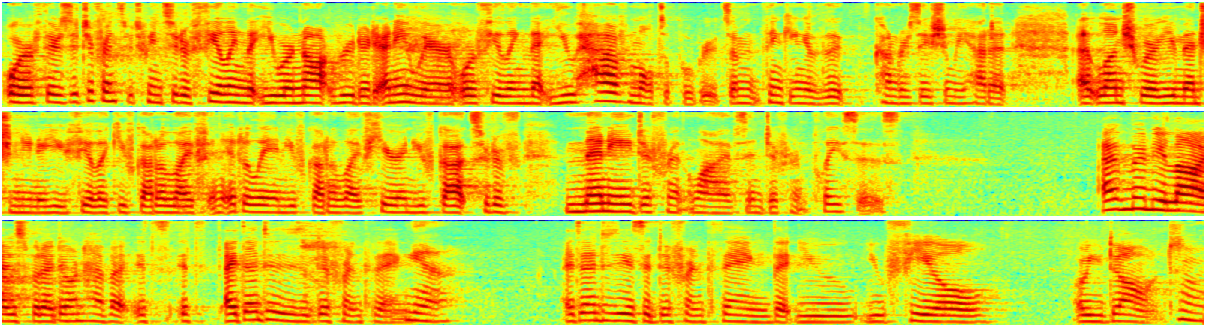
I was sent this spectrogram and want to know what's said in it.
or if there's a difference between sort of feeling that you are not rooted anywhere or feeling that you have multiple roots. I'm thinking of the conversation we had at, at lunch where you mentioned, you know, you feel like you've got a life in Italy and you've got a life here and you've got sort of many different lives in different places. I have many lives, but I don't have a, it's, it's, identity is a different thing. Yeah. Identity is a different thing that you, you feel or you don't, Hmm.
